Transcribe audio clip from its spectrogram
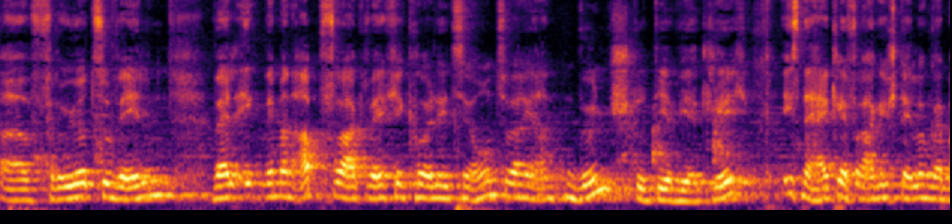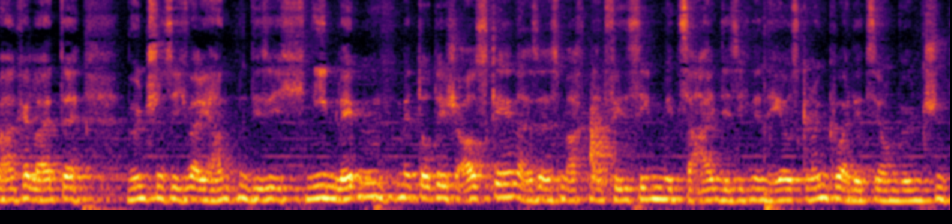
äh, früher zu wählen, weil wenn man abfragt, welche Koalitionsvarianten wünschst du dir wirklich, ist eine heikle Fragestellung, weil manche Leute wünschen sich Varianten, die sich nie im Leben methodisch ausgehen. Also es macht nicht viel Sinn, mit Zahlen, die sich eine Neos-Grün-Koalition wünschen,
